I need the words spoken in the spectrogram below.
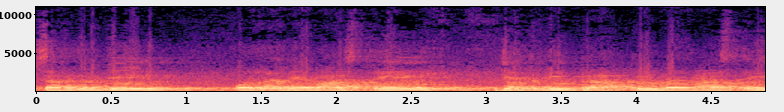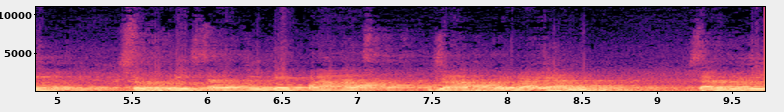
ਸਤਿਗੁਰੂ ਜੀ ਉਹਨਾਂ ਦੇ ਵਾਸਤੇ ਜਿੱਤ ਦੀ ਪ੍ਰਾਪਤੀ ਦੇ ਵਾਸਤੇ ਸੁਖਮਨੀ ਸਾਹਿਬ ਜੀ ਦੇ ਪਾਠ ਜਾਪ ਕਰਵਾਏ ਹਨ। ਸਤਿਗੁਰੂ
